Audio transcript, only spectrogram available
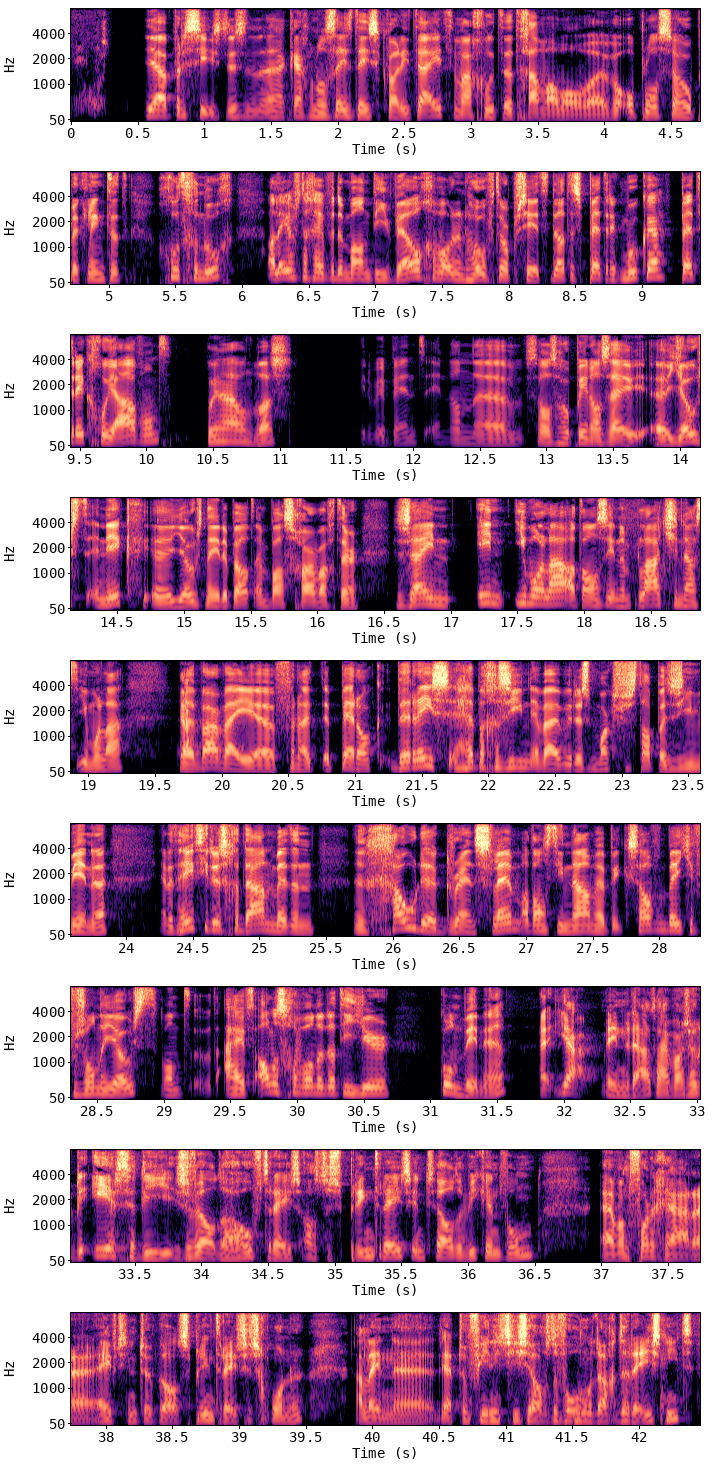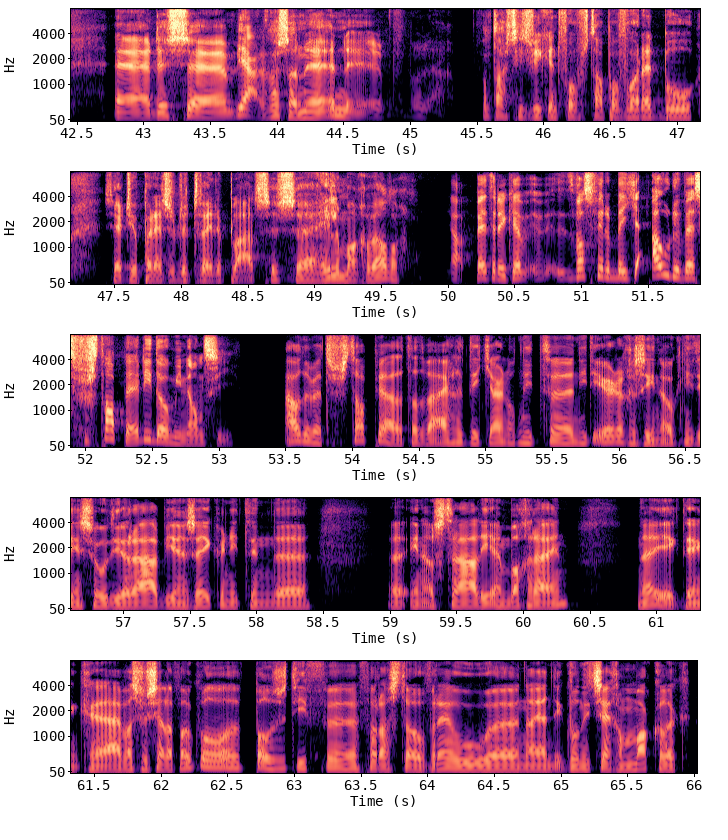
ja, precies. Dus dan krijgen we nog steeds deze kwaliteit. Maar goed, dat gaan we allemaal uh, weer oplossen. Hopelijk klinkt het goed genoeg. Allereerst nog even de man die wel gewoon in Hoofddorp zit. Dat is Patrick Moeken. Patrick, goedenavond. Goedenavond, Bas je er weer bent. En dan, uh, zoals Hopin al zei, uh, Joost en ik, uh, Joost Nederbelt en Bas Scharwachter, zijn in Imola, althans in een plaatsje naast Imola, ja. waar wij vanuit de Perok de race hebben gezien. En wij hebben dus Max Verstappen zien winnen. En dat heeft hij dus gedaan met een, een gouden Grand Slam. Althans, die naam heb ik zelf een beetje verzonnen, Joost. Want hij heeft alles gewonnen dat hij hier kon winnen. ja, inderdaad. Hij was ook de eerste die zowel de hoofdrace als de sprintrace in hetzelfde weekend won. Uh, want vorig jaar uh, heeft hij natuurlijk wel sprintraces gewonnen. Alleen ja, toen finishte hij zelfs de volgende dag de race niet. dus ja, het was dan een, een fantastisch weekend voor Verstappen, voor Red Bull. Sergio Perez op de tweede plaats. Dus helemaal geweldig. Ja, Patrick, het was weer een beetje ouderwets Verstappen, hè, die dominantie. Ouderwets Verstappen, ja. Dat hadden we eigenlijk dit jaar nog niet, niet eerder gezien. Ook niet in Saudi-Arabië en zeker niet in, de, in Australië en Bahrein. Nee, ik denk, hij was er zelf ook wel positief verrast over. Hè? Hoe, nou ja, ik wil niet zeggen makkelijk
